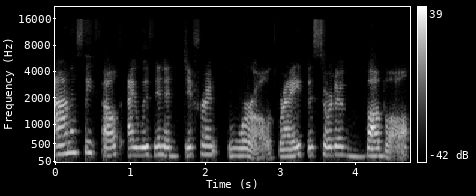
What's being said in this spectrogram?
honestly felt I was in a different world, right? This sort of bubble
